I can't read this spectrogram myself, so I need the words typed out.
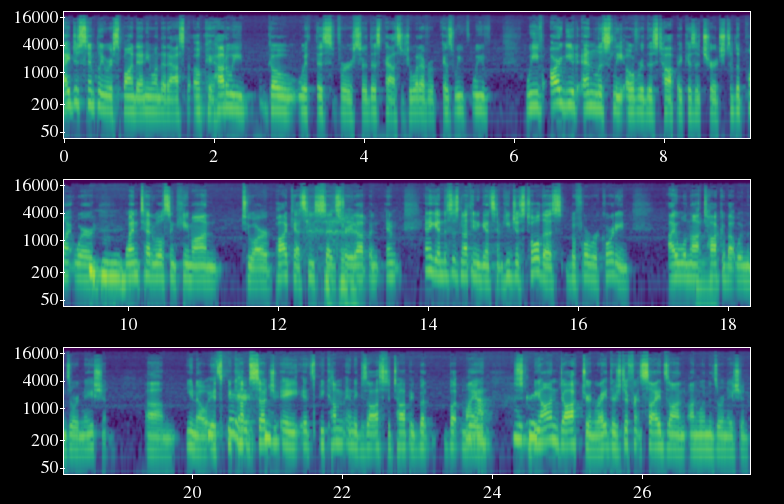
I just simply respond to anyone that asks, "Okay, how do we go with this verse or this passage or whatever?" Because we've we've we've argued endlessly over this topic as a church to the point where Mhm. when Ted Wilson came on to our podcast, he said straight up, and and and again, this is nothing against him. He just told us before recording, I will not Mhm. talk about women's ordination. Um, you know, That's it's become fair. such a it's become an exhausted topic. But but my Yeah. beyond doctrine, right? There's different sides on on women's ordination.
